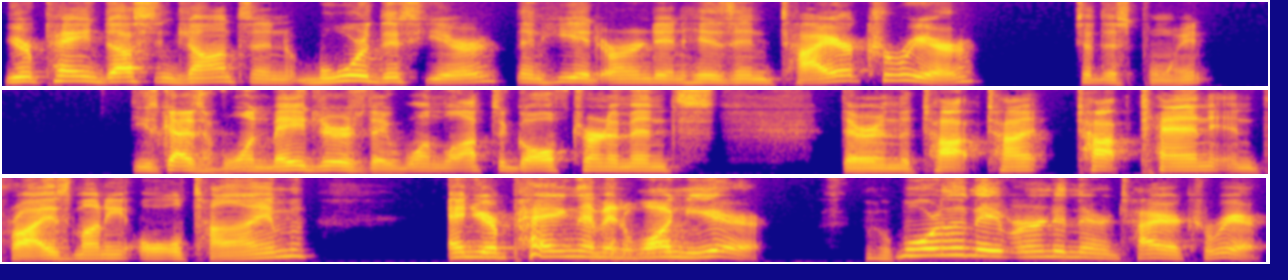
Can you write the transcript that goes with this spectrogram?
You're paying Dustin Johnson more this year than he had earned in his entire career to this point. These guys have won majors, they won lots of golf tournaments. They're in the top t- top 10 in prize money all time and you're paying them in one year more than they've earned in their entire career.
